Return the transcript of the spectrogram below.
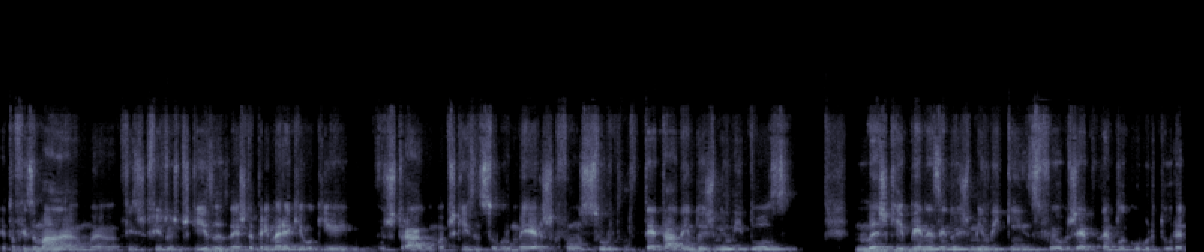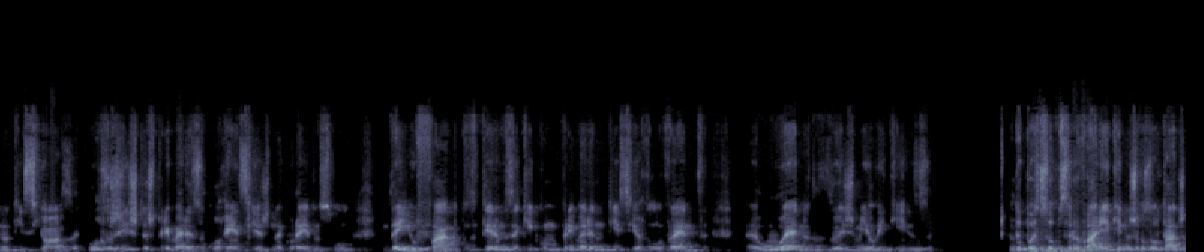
Então fiz, uma, uma fiz, fiz, duas pesquisas. Esta primeira que eu aqui vos trago, uma pesquisa sobre o MERS, que foi um surto detectado em 2012, mas que apenas em 2015 foi objeto de ampla cobertura noticiosa, o registro das primeiras ocorrências na Coreia do Sul. Daí o facto de termos aqui como primeira notícia relevante uh, o ano de 2015. Depois, se observarem aqui nos resultados,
